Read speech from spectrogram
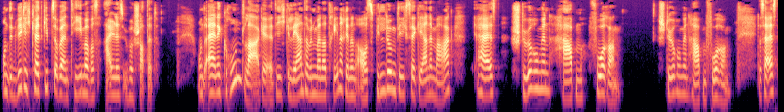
Und in Wirklichkeit gibt es aber ein Thema, was alles überschattet. Und eine Grundlage, die ich gelernt habe in meiner Trainerinnenausbildung, die ich sehr gerne mag, heißt, Störungen haben Vorrang. Störungen haben Vorrang. Das heißt,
